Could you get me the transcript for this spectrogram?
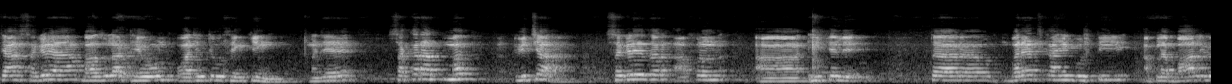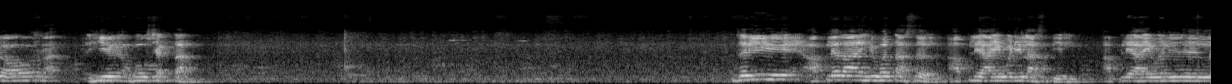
त्या सगळ्या बाजूला ठेवून पॉझिटिव्ह थिंकिंग म्हणजे सकारात्मक विचार सगळे जर आपण हे केले तर बऱ्याच काही गोष्टी आपल्या बालविवाहावर ही होऊ शकतात. जरी आपल्याला हे होत असेल आपले आई वडील असतील आपले आई वडील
